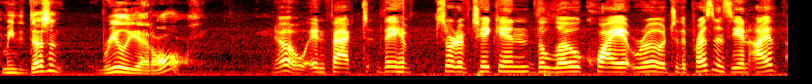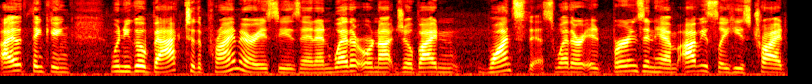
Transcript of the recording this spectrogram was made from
I mean, he doesn't really at all. No, in fact, they have sort of taken the low, quiet road to the presidency, and I, I'm thinking when you go back to the primary season and whether or not Joe Biden wants this, whether it burns in him. Obviously, he's tried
